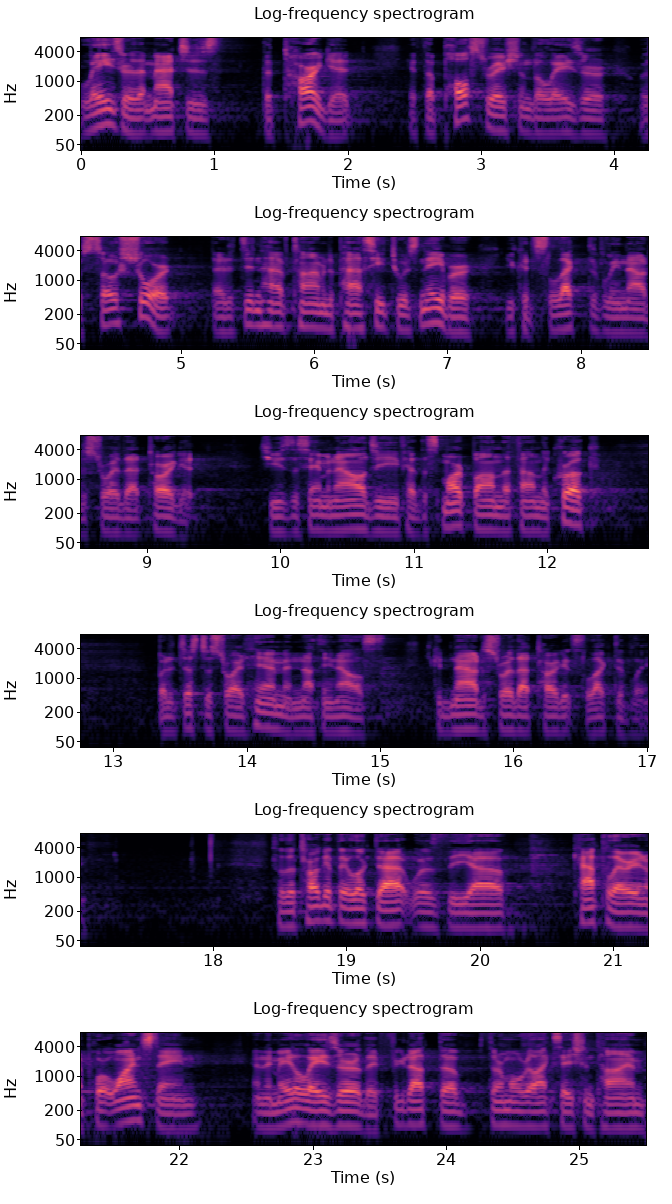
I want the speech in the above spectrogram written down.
laser that matches the target, if the pulse duration of the laser was so short that it didn't have time to pass heat to its neighbor, you could selectively now destroy that target. To use the same analogy, if you had the smart bomb that found the crook, but it just destroyed him and nothing else, you could now destroy that target selectively. So the target they looked at was the uh, capillary in a port wine stain, and they made a laser, they figured out the thermal relaxation time,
